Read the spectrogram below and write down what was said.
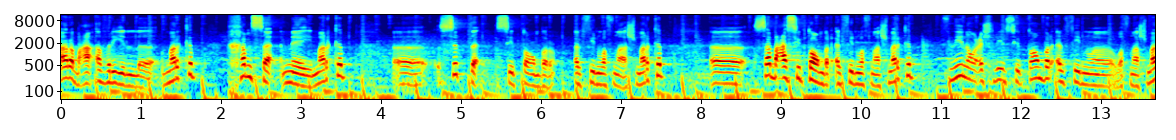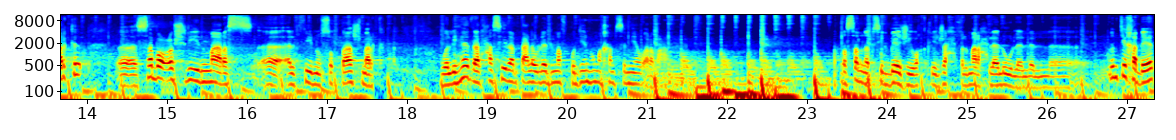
4 أفريل مركب 5 ماي مركب 6 سبتمبر 2012 مركب 7 سبتمبر 2012 مركب 22 سبتمبر 2012 مركب 27 مارس 2016 مركب. ولهذا الحصيلة نتاع الأولاد المفقودين هم 504 اتصلنا بسلباجي وقت اللي نجح في المرحلة الأولى للانتخابات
